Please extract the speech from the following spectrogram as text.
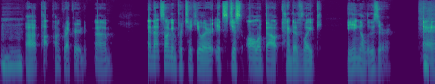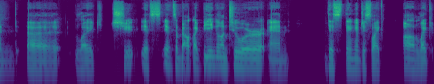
hmm uh, pop punk record. Um, and that song in particular, it's just all about kind of like being a loser and uh, like it's it's about like being on tour and this thing of just like oh like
